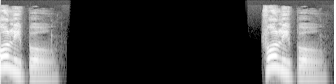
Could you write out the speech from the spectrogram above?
volleyball. Volleyball.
